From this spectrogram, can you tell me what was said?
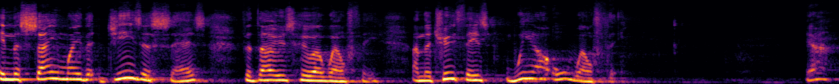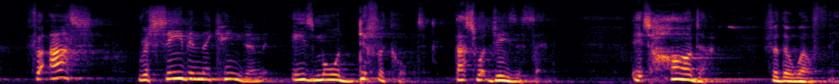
in the same way that Jesus says for those who are wealthy. And the truth is, we are all wealthy. Yeah? For us, receiving the kingdom is more difficult. That's what Jesus said. It's harder for the wealthy.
